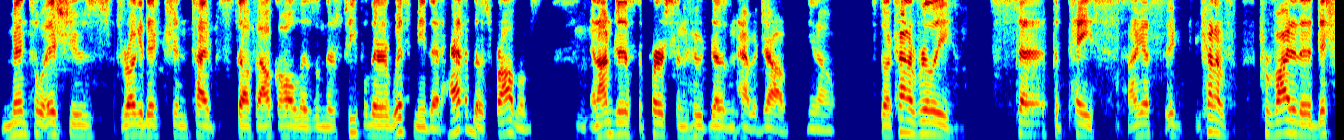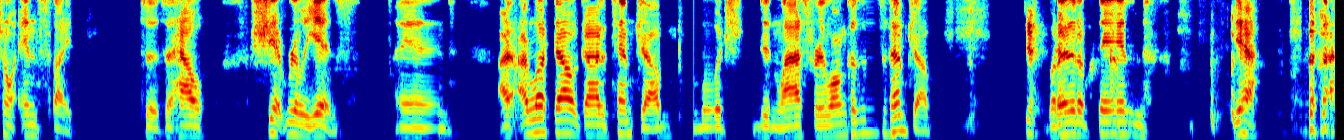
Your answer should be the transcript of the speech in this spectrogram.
mental issues, drug addiction type stuff, alcoholism. There's people there with me that had those problems. Mm-hmm. And I'm just a person who doesn't have a job, you know. So it kind of really set the pace. I guess it kind of provided additional insight to, to how shit really is. And I, I lucked out, got a temp job, which didn't last very long because it's a temp job. Yeah. But I ended up staying. yeah. uh,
